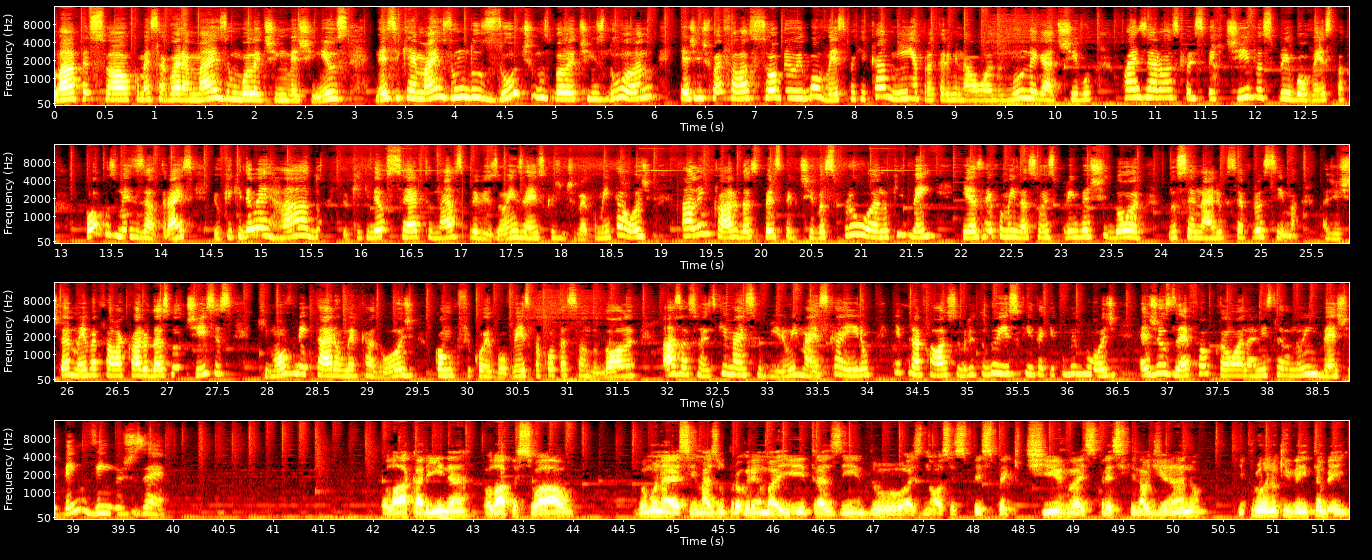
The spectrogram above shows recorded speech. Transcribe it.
Olá, pessoal. Começa agora mais um Boletim Invest News. Nesse que é mais um dos últimos boletins do ano e a gente vai falar sobre o Ibovespa que caminha para terminar o ano no negativo. Quais eram as perspectivas para o Ibovespa poucos meses atrás e o que, que deu errado e o que, que deu certo nas previsões. É isso que a gente vai comentar hoje. Além, claro, das perspectivas para o ano que vem e as recomendações para o investidor no cenário que se aproxima. A gente também vai falar, claro, das notícias que movimentaram o mercado hoje, como ficou o Ibovespa, a cotação do dólar, as ações que mais subiram e mais caíram. E para falar sobre tudo isso, quem está aqui comigo hoje é José Falcão, analista no Invest. Bem-vindo, José. Olá, Karina. Olá, pessoal. Vamos nessa, em mais um programa aí, trazendo as nossas perspectivas para esse final de ano e para o ano que vem também.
